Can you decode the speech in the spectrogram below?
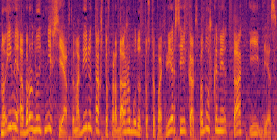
Но ими оборудуют не все автомобили, так что в продажу будут поступать версии как с подушками, так и без.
